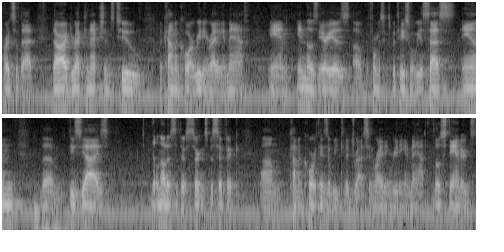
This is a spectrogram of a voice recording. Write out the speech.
parts of that, there are direct connections to the Common Core, reading, writing, and math. And in those areas of performance expectation, what we assess, and the DCIs, you'll notice that there's certain specific um, Common Core things that we can address in writing, reading, and math. Those standards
